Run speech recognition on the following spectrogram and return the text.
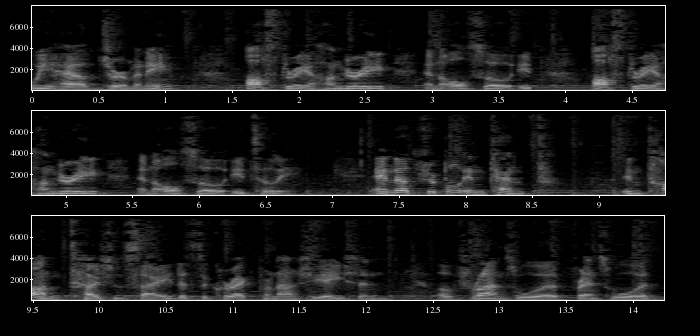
We have Germany, Austria-Hungary, and also it, Austria-Hungary, and also Italy. And the Triple Entente, Entente, I should say, that's the correct pronunciation of France word, French word.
